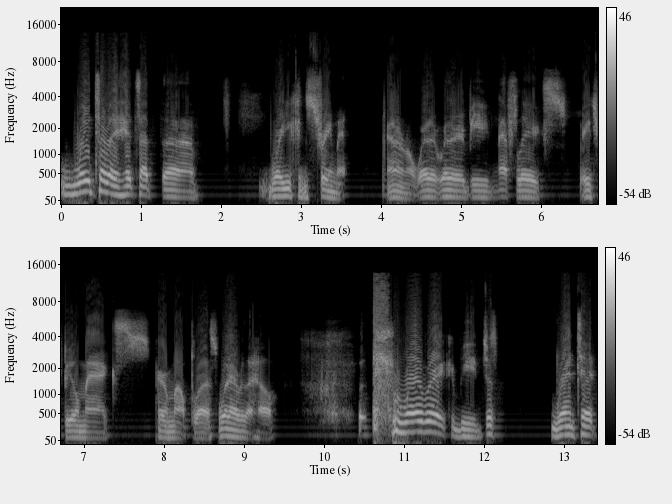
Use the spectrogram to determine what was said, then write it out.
wait till it hits at the where you can stream it. I don't know whether whether it be Netflix, HBO Max, Paramount Plus, whatever the hell, wherever it could be, just rent it.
